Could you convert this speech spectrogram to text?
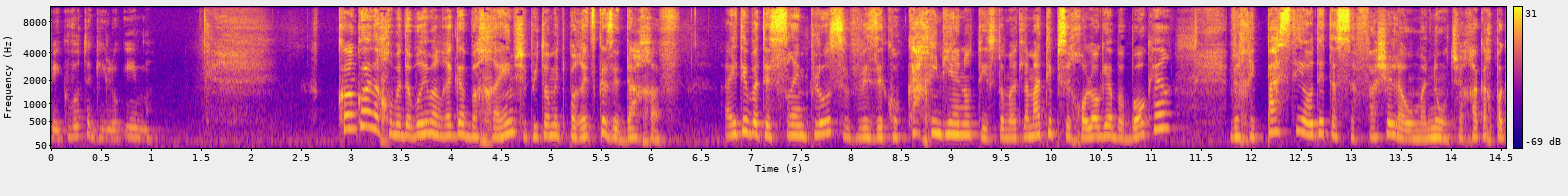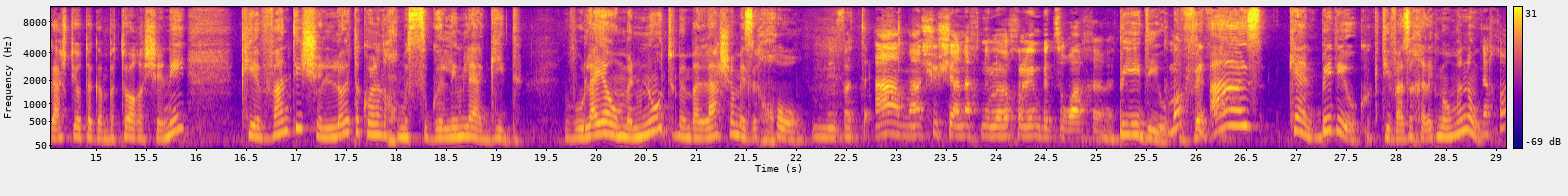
בעקבות הגילויים. קודם כל אנחנו מדברים על רגע בחיים שפתאום מתפרץ כזה דחף. הייתי בת 20 פלוס, וזה כל כך עניין אותי. זאת אומרת, למדתי פסיכולוגיה בבוקר, וחיפשתי עוד את השפה של האומנות, שאחר כך פגשתי אותה גם בתואר השני, כי הבנתי שלא את הכל אנחנו מסוגלים להגיד. ואולי האומנות ממלאה שם איזה חור. מבטאה משהו שאנחנו לא יכולים בצורה אחרת. בדיוק. כמו כתיבה. ואז, כן, בדיוק, כתיבה זה חלק מאומנות. נכון.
